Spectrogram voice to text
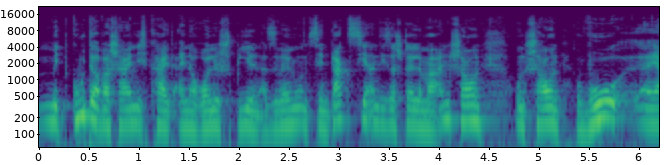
mit guter Wahrscheinlichkeit eine Rolle spielen. Also wenn wir uns den DAX hier an dieser Stelle mal anschauen und schauen, wo äh,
